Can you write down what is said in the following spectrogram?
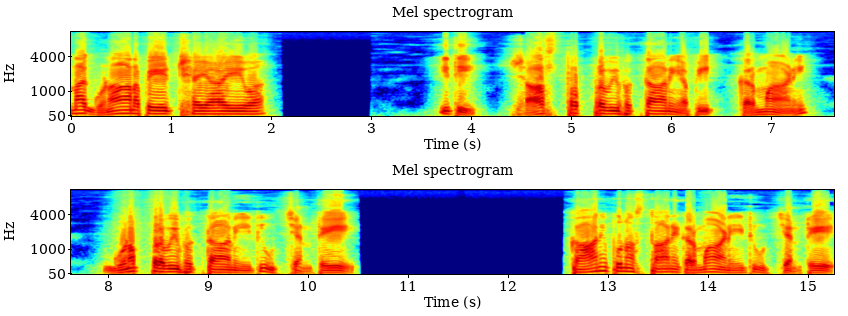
నా గుణానపేక్షయా ఏవ? శాస్త్రప్రవిభక్తాని అపి కర్మాణి గుణప్రవిభక్తానీతి ఉచ్యంతే. కాని పునస్తాని కర్మాణీతి ఉచ్యంతే.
